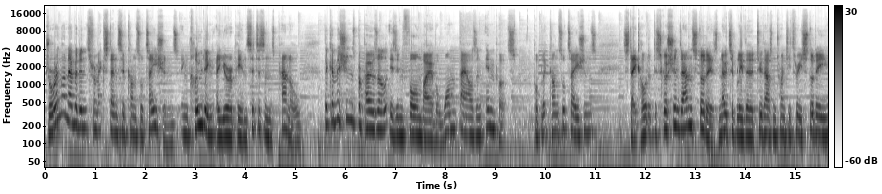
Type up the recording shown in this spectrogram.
Drawing on evidence from extensive consultations, including a European citizens panel, the Commission's proposal is informed by over 1,000 inputs, public consultations, stakeholder discussions and studies, notably the 2023 study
